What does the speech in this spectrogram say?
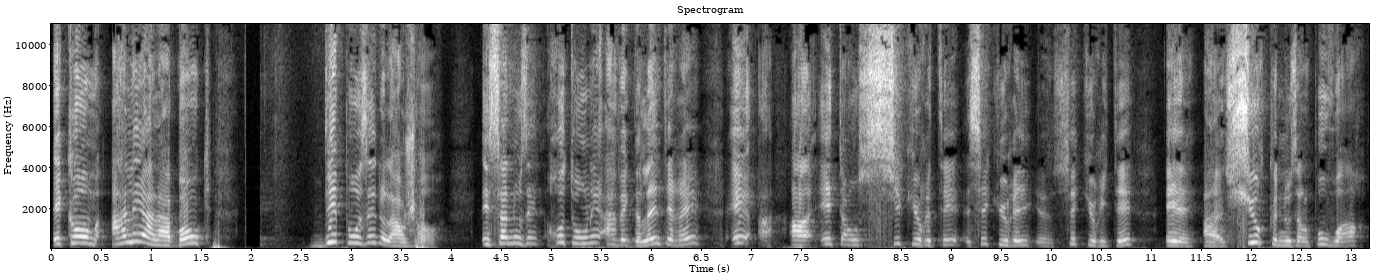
est comme aller à la banque, déposer de l'argent. Et ça nous est retourné avec de l'intérêt et est en sécurité, sécurité, sécurité et sûr que nous allons pouvoir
